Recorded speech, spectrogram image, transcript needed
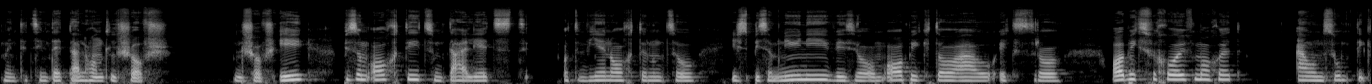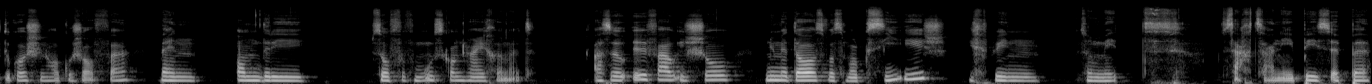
Wenn du jetzt im Detailhandel schaffst, dann schaffst du eh bis um 8 Uhr, zum Teil jetzt an Weihnachten und so, ist es bis um 9 Uhr, weil sie ja am Abend da auch extra Abendsverkäufe machen. Auch am Sonntag, du gehst dann halt arbeiten, wenn andere so vom Ausgang heimkommen. Also ÖV ist schon nicht mehr das, was mal war. Ich bin so mit 16 bis etwa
